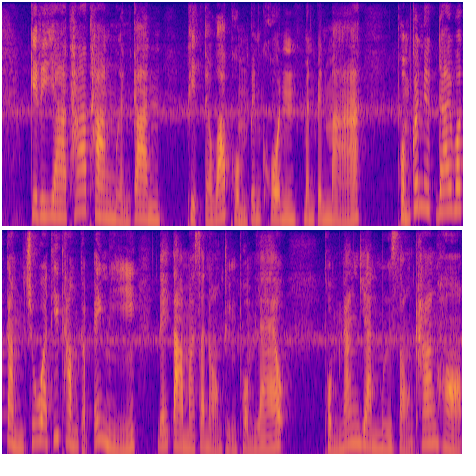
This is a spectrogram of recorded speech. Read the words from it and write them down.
ำกิริยาท่าทางเหมือนกัน ผิดแต่ว่าผมเป็นคนมันเป็นหมา ผมก็นึกได้ว่ากรรมชั่วที่ทำกับไอ้หมี ได้ตามมาสนองถึงผมแล้ว ผมนั่งยันมือสองข้างหอบ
